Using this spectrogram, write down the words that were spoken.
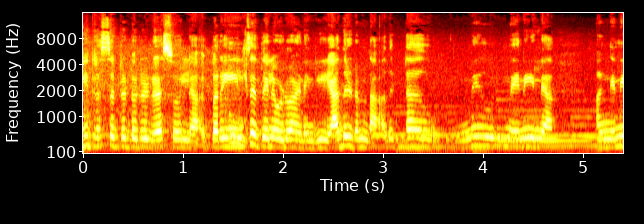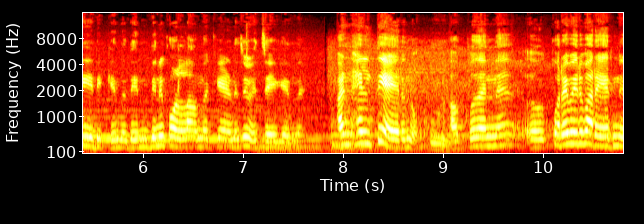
ഈ ഡ്രസ്സ് ഇട്ടിട്ട് ഒരു ഡ്രസ്സും ഇല്ല ഇപ്പൊ റീൽസ് എന്തെങ്കിലും ഇടുവാണെങ്കിൽ അത് ഇടണ്ട. അത് ഇട്ട ഒന്നേ ഒരു മെനയില്ല. അങ്ങനെ ഇരിക്കുന്നത്. എന്തിനു കൊള്ളാന്നൊക്കെയാണ് ചോദിച്ചേക്കുന്നത്. അൺഹെൽത്തി ആയിരുന്നു. അപ്പൊ തന്നെ കുറേ പേര് പറയായിരുന്നു.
